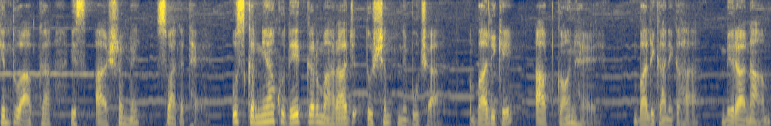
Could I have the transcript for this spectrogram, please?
किंतु आपका इस आश्रम में स्वागत है। उस कन्या को देखकर महाराज दुष्यंत ने पूछा, बालिके, आप कौन है? बालिका ने कहा, मेरा नाम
